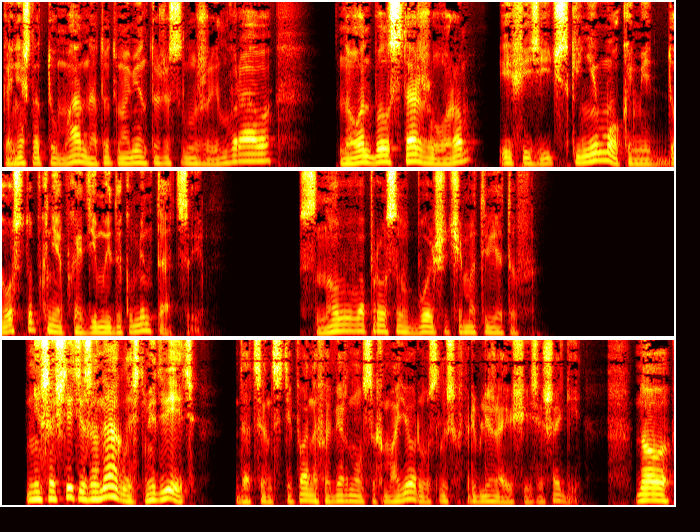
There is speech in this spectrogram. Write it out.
Конечно, Туман на тот момент уже служил в РАО, но он был стажером и физически не мог иметь доступ к необходимой документации. Снова вопросов больше, чем ответов. «Не сочтите за наглость, медведь!» Доцент Степанов обернулся к майору, услышав приближающиеся шаги. «Но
